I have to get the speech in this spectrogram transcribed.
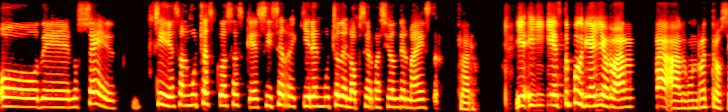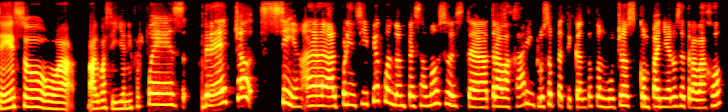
o de, no sé, sí, son muchas cosas que sí se requieren mucho de la observación del maestro. Claro. ¿Y, esto podría llevar a algún retroceso o a algo así, Jennifer? Pues de hecho, sí, al principio cuando empezamos este, a trabajar, incluso platicando con muchos compañeros de trabajo,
